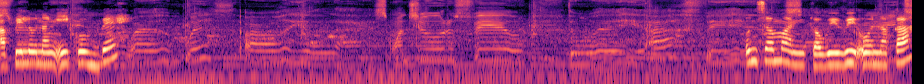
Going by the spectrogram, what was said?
Apilo ng ikog be. Unsa man kawiwio na ka?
